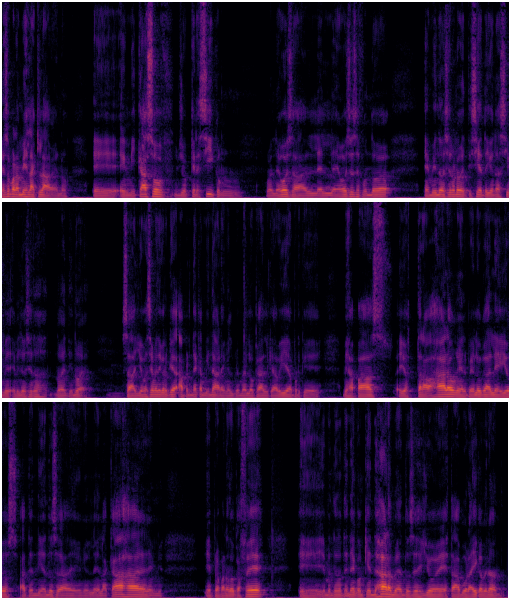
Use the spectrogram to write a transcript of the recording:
Eso para mí es la clave, ¿no? En mi caso, yo crecí con, el negocio. El negocio se fundó en 1997 y yo nací en 1999. O sea, yo básicamente creo que aprendí a caminar en el primer local que había porque mis papás, ellos trabajaron en el primer local, ellos atendiéndose en, en la caja, en, en preparando café. Eh, yo no tenía con quién dejarme, entonces yo eh, estaba por ahí caminando.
